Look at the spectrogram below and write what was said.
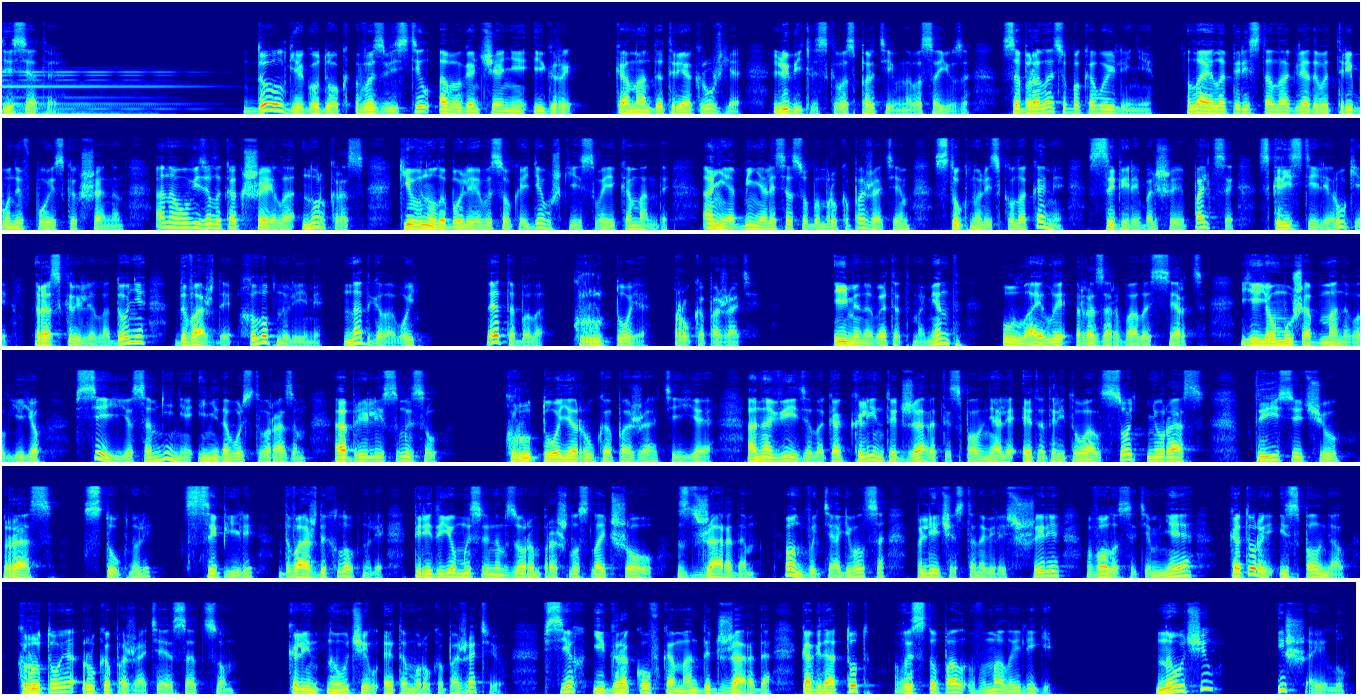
Десятое. Долгий гудок возвестил об окончании игры. Команда «Три окружья» любительского спортивного союза собралась у боковой линии. Лайла перестала оглядывать трибуны в поисках Шеннон. Она увидела, как Шейла Норкрас кивнула более высокой девушке из своей команды. Они обменялись особым рукопожатием, стукнулись кулаками, сцепили большие пальцы, скрестили руки, раскрыли ладони, дважды хлопнули ими над головой. Это было крутое рукопожатие. Именно в этот момент у Лайлы разорвалось сердце. Ее муж обманывал ее – все ее сомнения и недовольство разом обрели смысл. Крутое рукопожатие. Она видела, как Клинт и Джаред исполняли этот ритуал сотню раз, тысячу раз. Стукнули, сцепили, дважды хлопнули. Перед ее мысленным взором прошло слайд-шоу с Джаредом. Он вытягивался, плечи становились шире, волосы темнее, который исполнял крутое рукопожатие с отцом. Клинт научил этому рукопожатию всех игроков команды Джареда, когда тот выступал в малой лиге. Научил и Шейлу.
